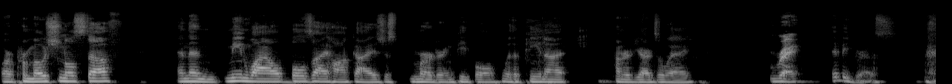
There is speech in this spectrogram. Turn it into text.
or promotional stuff, and then meanwhile, Bullseye Hawkeye is just murdering people with a peanut hundred yards away. right. It'd be gross.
